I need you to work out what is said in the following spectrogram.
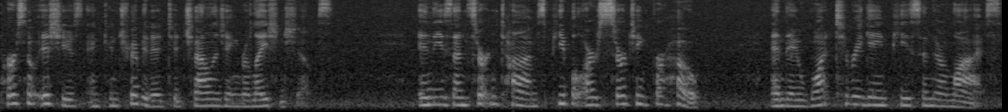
personal issues and contributed to challenging relationships. In these uncertain times, people are searching for hope and they want to regain peace in their lives.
